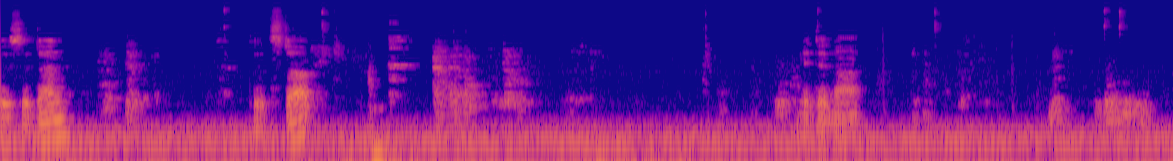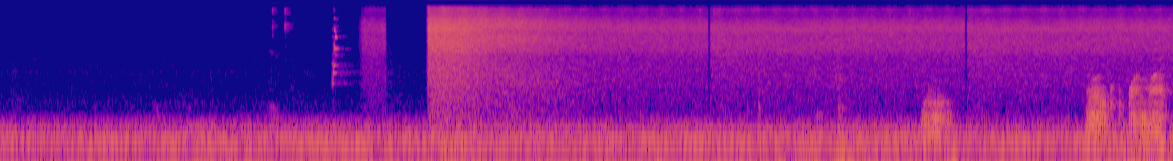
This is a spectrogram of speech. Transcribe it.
Is it done? Did it stop? It did not. Hmm. Only one left.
